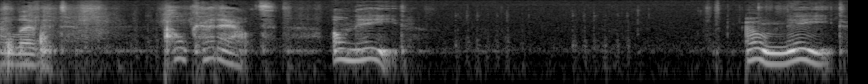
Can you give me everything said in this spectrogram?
I love it. Oh, cutouts. Oh, neat. Oh, neat.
